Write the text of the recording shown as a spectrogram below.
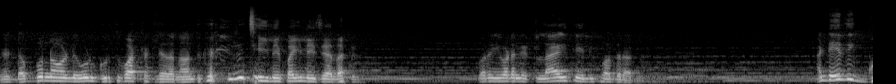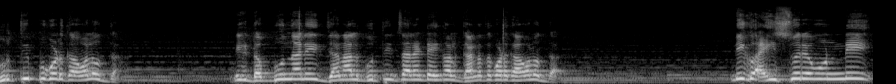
నేను డబ్బు ఉన్నవాడిని ఎవడు గుర్తుపట్టట్లేదు అన్న అందుకని చేయలే పైలేసేలా మరి ఇవాడని ఇట్లా లాగితే వెళ్ళిపోతారు అన్న. అంటే ఏది గుర్తింపు కూడా కావాలొద్దా? నీకు డబ్బు ఉందని జనాలు గుర్తించాలంటే ఏం కావాలి? ఘనత కూడా కావాలొద్దా? నీకు ఐశ్వర్యం ఉండి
